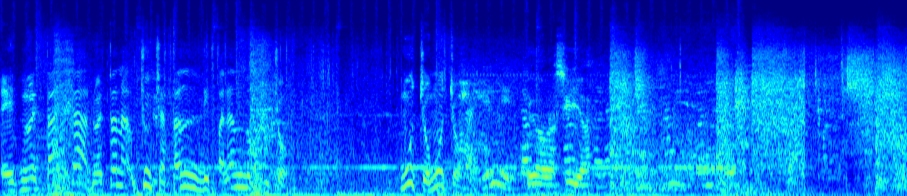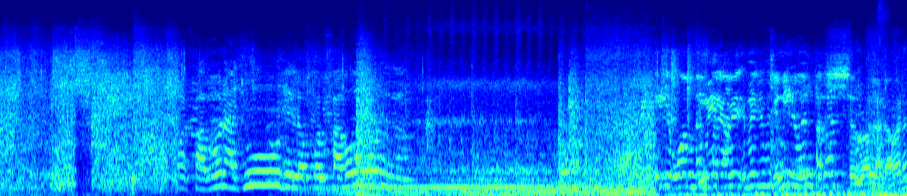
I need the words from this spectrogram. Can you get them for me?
Eh, no están acá, no están... a- Chucha, están disparando mucho. Mucho, mucho. Cuidado, Brasilla. Favor, ayúdenlo, por favor. Mira, mira, mira, ven para acá. ¿Cerró la cámara?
